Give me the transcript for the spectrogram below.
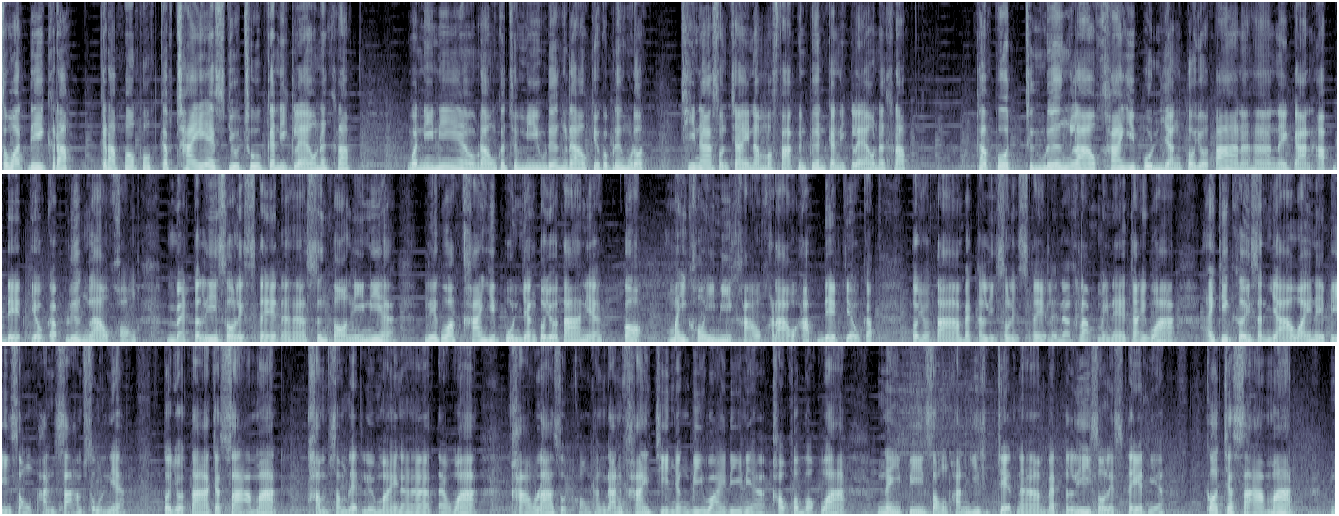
สวัสดีครับ กลับมาพบกับชัย S YouTube กันอีกแล้วนะครับ วันนี้เนี่ยเราก็จะมีเรื่องราวเกี่ยวกับเรื่องรถ ที่น่าสนใจนำมาฝากเพื่อนๆกันอีกแล้วนะครับ ถ้าพูดถึงเรื่องราวค่ายญี่ปุ่นอย่างโตโยต้านะฮะ ในการอัปเดตเกี่ยวกับเรื่องราวของแบตเตอรี่ solid state นะฮะ ซึ่งตอนนี้เนี่ยเรียกว่าค่ายญี่ปุ่นอย่างโตโยต้าเนี่ยก็ไม่ค่อยมีข่าวคราวอัปเดตเกี่ยวกับ Toyota Battery Solid State เลยนะครับ ไม่แน่ใจว่าไอ้ที่เคยสัญญาไว้ในปี 2030 เนี่ยโตโยต้าจะสามารถทำสำเร็จหรือไม่นะฮะ แต่ว่าข่าวล่าสุดของทางด้านค่ายจีนอย่าง BYD เนี่ยเขาก็บอกว่าในปี 2027 นะฮะแบตเตอรี่ Solid State เนี่ยก็จะสามารถ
